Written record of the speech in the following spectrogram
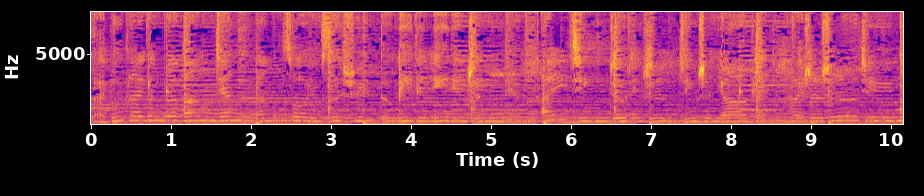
在不开灯的房间，当所有思绪都一点一点沉淀，爱情究竟是精神鸦片，还是是寂寞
